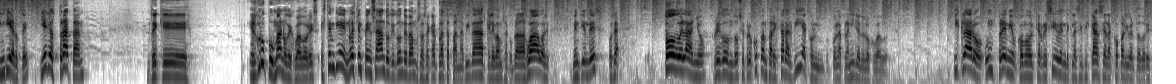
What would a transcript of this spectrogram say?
invierte y ellos tratan de que el grupo humano de jugadores estén bien, no estén pensando de dónde vamos a sacar plata para Navidad, que le vamos a comprar a las guaguas. ¿Me entiendes? O sea, todo el año redondo se preocupan para estar al día con, con la planilla de los jugadores. Y claro, un premio como el que reciben de clasificarse a la Copa Libertadores,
